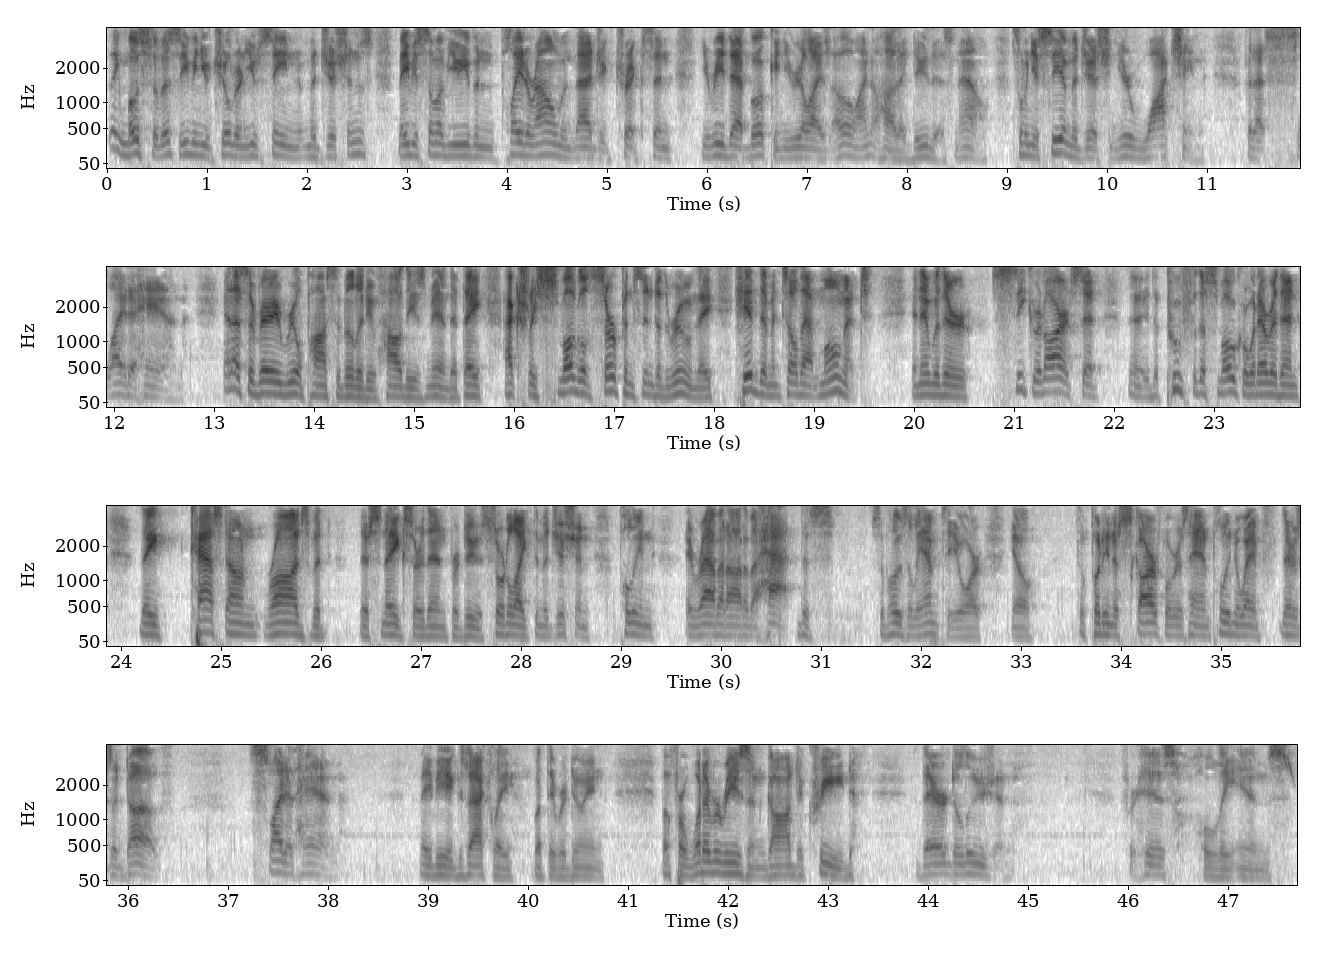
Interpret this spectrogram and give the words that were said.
I think most of us, even you children, you've seen magicians. Maybe some of you even played around with magic tricks, and you read that book and you realize, oh, I know how they do this now. So when you see a magician, you're watching for that sleight of hand. And that's a very real possibility of how these men, that they actually smuggled serpents into the room. They hid them until that moment. And then with their secret arts, that uh, the poof of the smoke or whatever, then they cast down rods, but their snakes are then produced. Sort of like the magician pulling a rabbit out of a hat that's supposedly empty, or you know, putting a scarf over his hand, pulling away, there's a dove. Sleight of hand may be exactly what they were doing. But for whatever reason, God decreed their delusion for his holy ends.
